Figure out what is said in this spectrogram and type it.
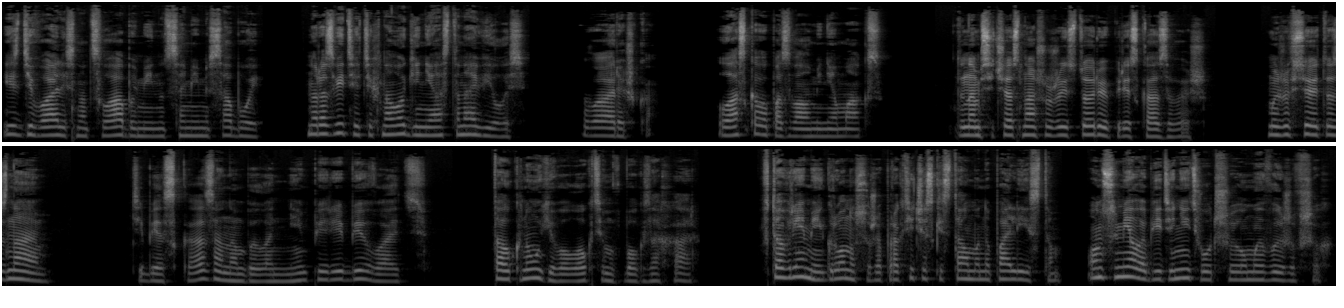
издевались над слабыми и над самими собой. Но развитие технологий не остановилось. «Варежка», — ласково позвал меня Макс. «Ты нам сейчас нашу же историю пересказываешь. Мы же все это знаем». «Тебе сказано было не перебивать», — толкнул его локтем в бок Захар. В то время Игронус уже практически стал монополистом. Он сумел объединить лучшие умы выживших.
